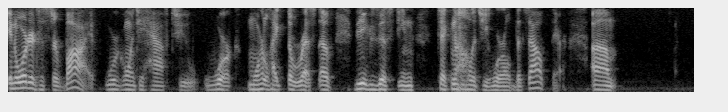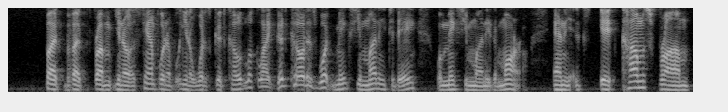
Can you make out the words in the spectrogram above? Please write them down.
in order to survive, we're going to have to work more like the rest of the existing technology world that's out there. Um, but but from you know a standpoint of you know what does good code look like? Good code is what makes you money today, what makes you money tomorrow, and it's it comes from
